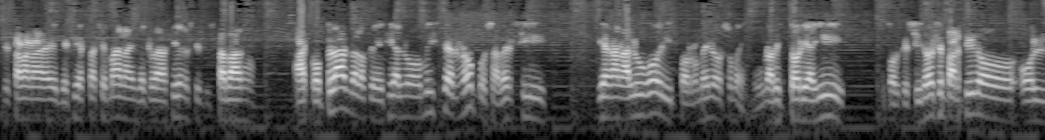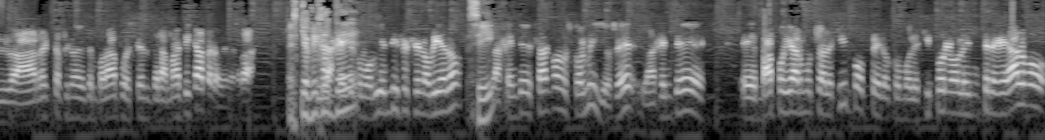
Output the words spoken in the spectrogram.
se estaban, eh, decía esta semana en declaraciones que se estaban acoplando a lo que decía el nuevo Mister, ¿no? Pues a ver si llegan a Lugo y por lo menos, hombre, una victoria allí, porque si no ese partido o la recta final de temporada puede ser dramática, pero de verdad. Es que La gente, fíjate, como bien dices en Oviedo, Sí. la gente está con los colmillos, ¿eh? La gente eh, va a apoyar mucho al equipo, pero como el equipo no le entregue algo,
